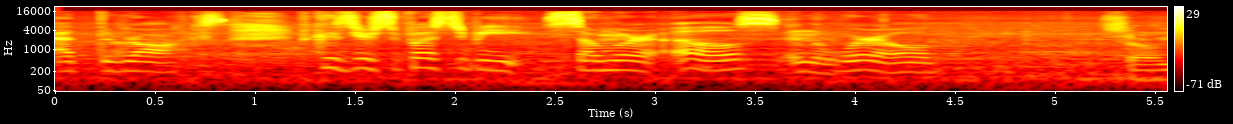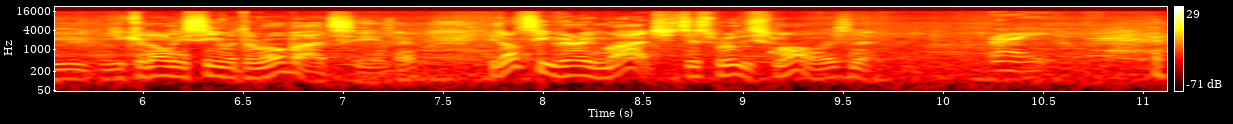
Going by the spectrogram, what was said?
at the rocks because you're supposed to be somewhere else in the world. So you, you can only see what the robot sees, huh? You don't see very much. It's just really small, isn't it? Right.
